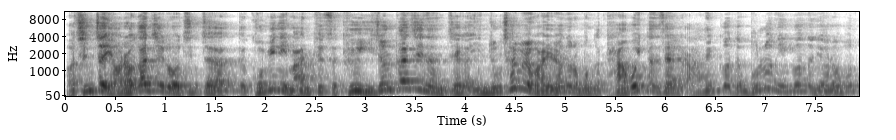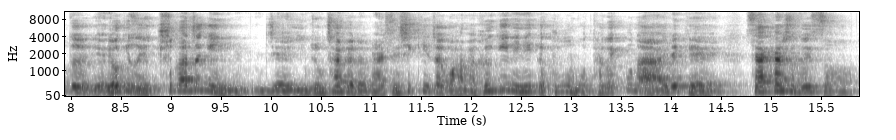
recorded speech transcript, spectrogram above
어, 진짜 여러 가지로 진짜 고민이 됐어요. 그 이전까지는 제가 인종차별 관련으로 뭔가 당하고 있다는 생각을 안 했거든. 물론 이거는 여러분들, 여기서 추가적인 이제 인종차별을 발생시키자고 하면 흑인이니까 구분 못 하겠구나, 이렇게 생각할 수도 있어.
